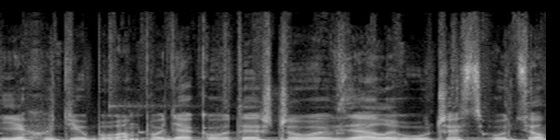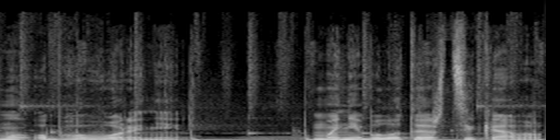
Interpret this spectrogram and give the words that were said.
Я хотів би вам подякувати, що ви взяли участь у цьому обговоренні. Мені було теж цікаво.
